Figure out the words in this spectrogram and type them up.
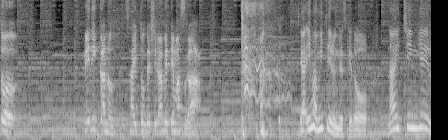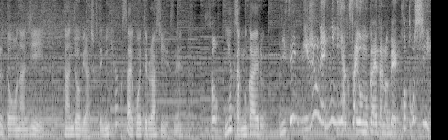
とメディカのサイトで調べてますが。いや今見てるんですけどナイチンゲールと同じ誕生日らしくて200歳超えてるらしいですね。そう。200歳迎える。2020年に200歳を迎えたので今年、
